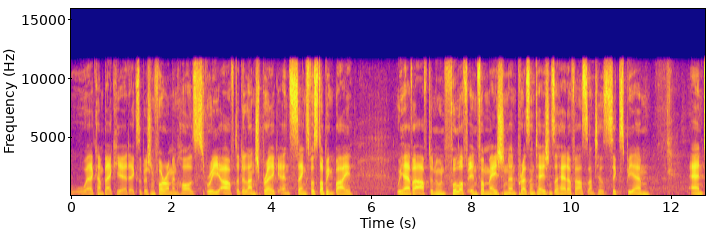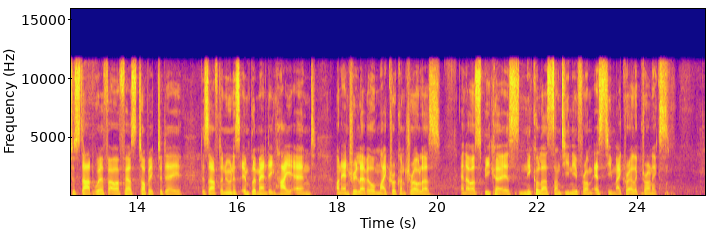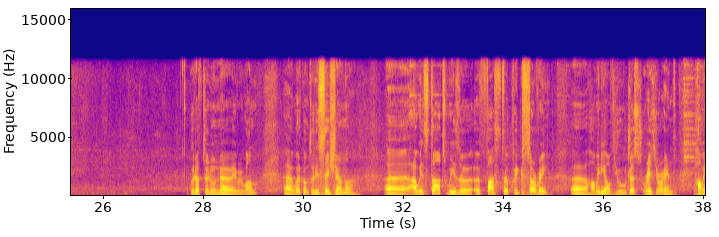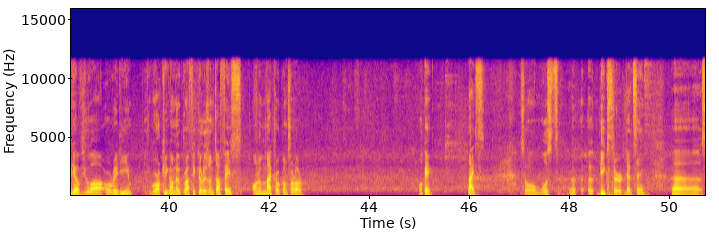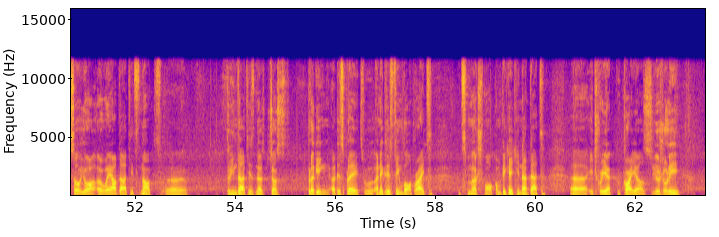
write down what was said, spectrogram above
Welcome back here at the Exhibition Forum in Hall 3 after the lunch break and thanks for stopping by. We have an afternoon full of information and presentations ahead of us until 6 p.m. And to start with, our first topic today this afternoon is implementing high-end on entry-level microcontrollers. And our speaker is Nicola Santini from ST Microelectronics. Good afternoon, uh, everyone. Uh, welcome to this session. Uh, I will start with a, a fast, a quick survey uh, how many of you, just raise your hand, how many of you are already working on a graphical user interface on a microcontroller? Okay, nice. So most, uh, a big third, let's say. Uh, so you are aware that it's not, uh, doing that is not just plugging a display to an existing board, right? It's much more complicated than that. Uh, it requires usually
